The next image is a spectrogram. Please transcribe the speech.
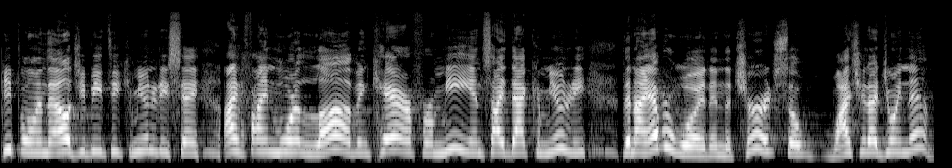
People in the LGBT community say, I find more love and care for me inside that community than I ever would in the church, so why should I join them?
